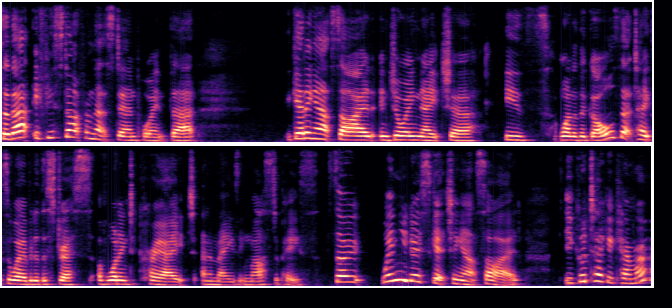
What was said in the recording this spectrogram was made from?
So that if you start from that standpoint that getting outside, enjoying nature is one of the goals, that takes away a bit of the stress of wanting to create an amazing masterpiece. So when you go sketching outside, you could take a camera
